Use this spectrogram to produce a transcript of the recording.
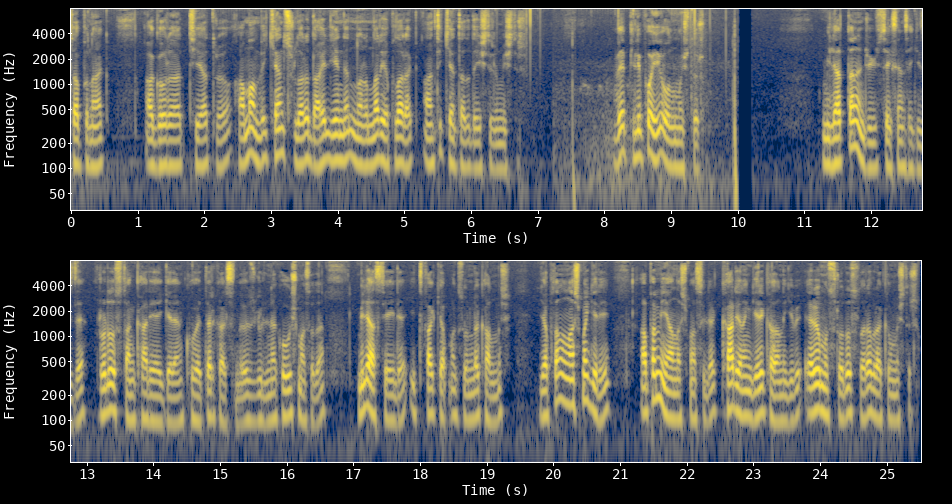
tapınak, agora, tiyatro, hamam ve kent surları dahil yeniden onarımlar yapılarak antik kent adı değiştirilmiştir. Ve Pilipoi olmuştur. Milattan önce 188'de Rodos'tan Karya'ya gelen kuvvetler karşısında özgürlüğüne kavuşmasa da Milasya ile ittifak yapmak zorunda kalmış. Yapılan anlaşma gereği Apamia Anlaşması'yla Karya'nın geri kalanı gibi Eremus Rodoslara bırakılmıştır.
